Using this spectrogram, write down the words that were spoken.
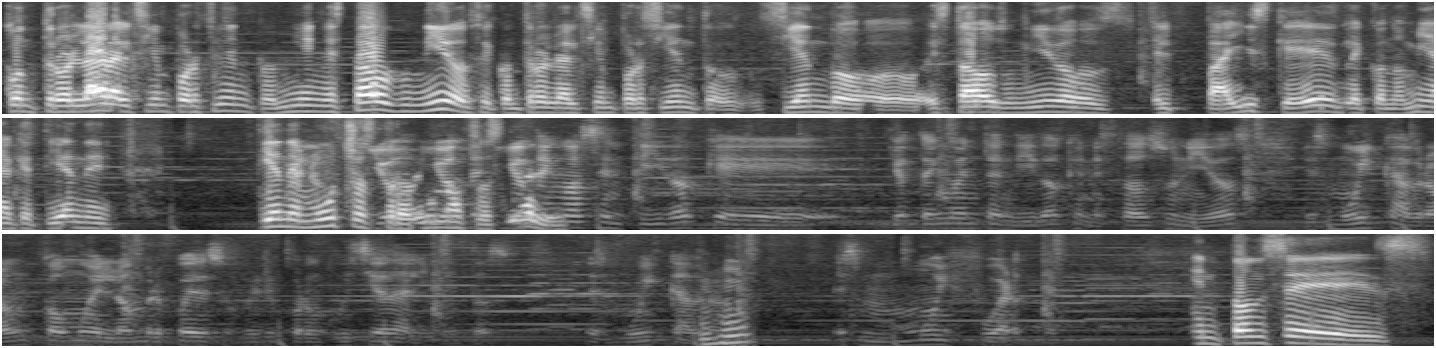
controlar al 100%, ni en Estados Unidos se controla al 100%, siendo Estados Unidos el país que es, la economía que tiene, tiene Bueno, muchos yo- problemas yo, te- Yo sociales. tengo sentido que. Yo tengo entendido que en Estados Unidos es muy cabrón cómo el hombre puede sufrir por un juicio de alimentos. Es muy cabrón. Es muy fuerte. Entonces,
